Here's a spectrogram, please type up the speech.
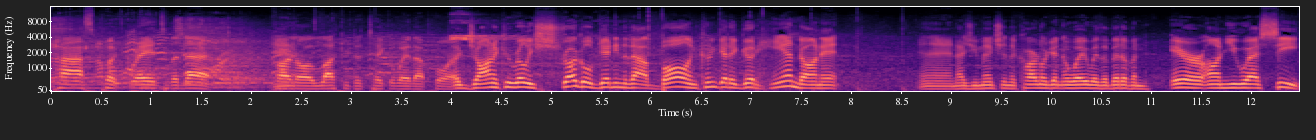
pass, put Gray into the net. Cardinal lucky to take away that point. Uh, Ajanaku really struggled getting to that ball and couldn't get a good hand on it. And as you mentioned, the Cardinal getting away with a bit of an error on USC.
